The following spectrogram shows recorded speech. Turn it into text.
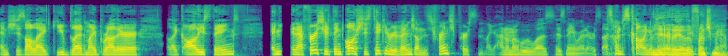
and she's all like, "You bled my brother," like all these things. And, and at first you're thinking, oh, she's taking revenge on this French person. Like I don't know who it was, his name or whatever. So that's why I'm just calling him. the Yeah, French yeah, the dude. French man.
